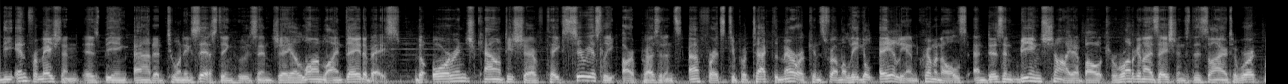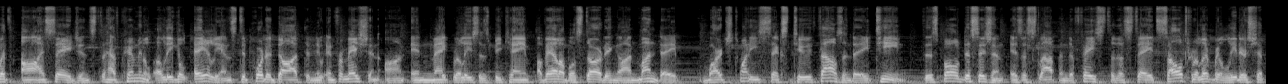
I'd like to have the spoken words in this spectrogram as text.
The information is being added to an existing Who's in Jail online database. The Orange County Sheriff takes seriously our president's efforts to protect Americans from illegal alien criminals and isn't being shy about her organization's desire to work with ICE agents to have criminal illegal aliens deported. The new information on inmate releases became available starting on Monday, March 26, 2018. This bold decision is a slap in the face to the state's ultra-liberal leadership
